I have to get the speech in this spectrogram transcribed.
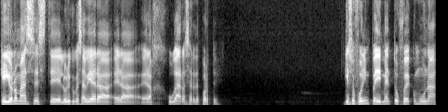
que yo nomás, este, lo único que sabía era, era, era jugar, hacer deporte. Y eso fue un impedimento, fue como una,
